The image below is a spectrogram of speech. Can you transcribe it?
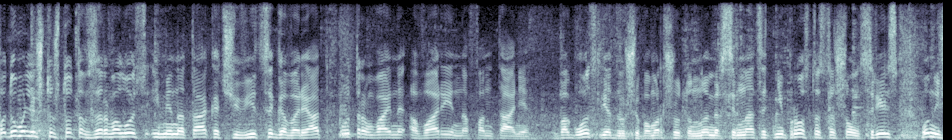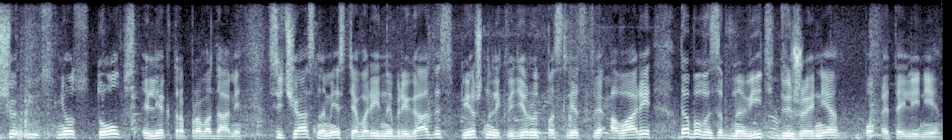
Подумали, что что-то взорвалось именно так. Очевидцы говорят о трамвайной аварии на фонтане. Вагон, следовавший по маршруту номер 17, не просто сошел с рельс, он еще и снес столб с электропроводами. Сейчас на месте аварийной бригады спешно ликвидируют последствия аварии, дабы возобновить движение по этой линии.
